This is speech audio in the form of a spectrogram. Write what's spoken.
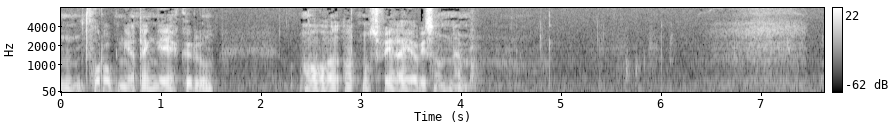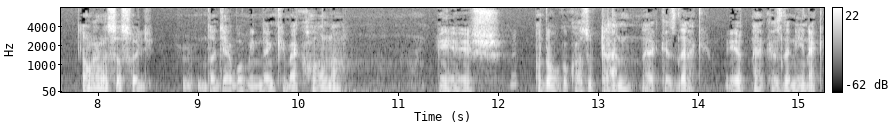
mm, forogni a tengelye körül, az atmoszférája viszont nem. A válasz az, hogy nagyjából mindenki meghalna, és a dolgok azután elkezdenek, elkezdenének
